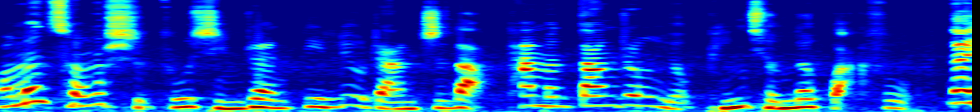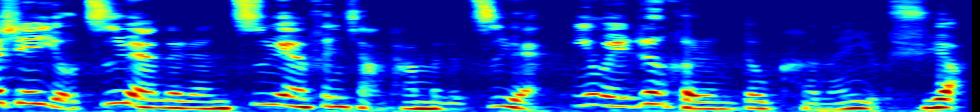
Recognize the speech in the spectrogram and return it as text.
我们从《使徒行传》第六章知道，他们当中有贫穷的寡妇。那些有资源的人自愿分享他们的资源，因为任何人都可能有需要，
